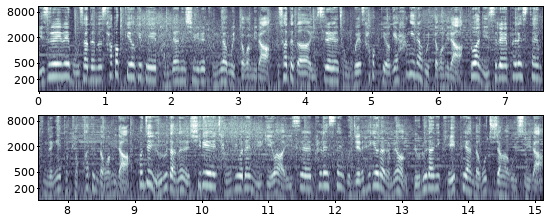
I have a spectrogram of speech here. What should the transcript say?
이스라엘의 모사드는 사법개혁에 대해 반대하는 시위를 독려하고 있다고 합니다. 모사드가 이스라엘 정부의 사법개혁에 항의를 하고 있다고 합니다. 또한 이스라엘 팔레스타인 분쟁이 더 격화된다고 합니다. 현재 요르단은 시리아의 장기화된 위기와 이스라엘 팔레스타인 문제를 해결하려면 요르단이 개입해야 한다고 주장하고 있습니다.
